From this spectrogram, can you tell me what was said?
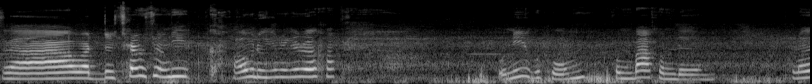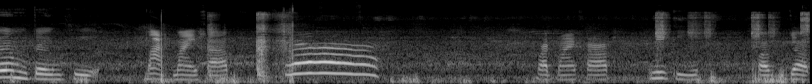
สวัสดีท่านผู้ชมที่เขามาดูยังไงกันเลยครับ วันนี้กับผมคนบ้าคนเดิม เริ่มเติมคือมัดไม้ครับมาดไม้ครับ นี่คือความสุดยอด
